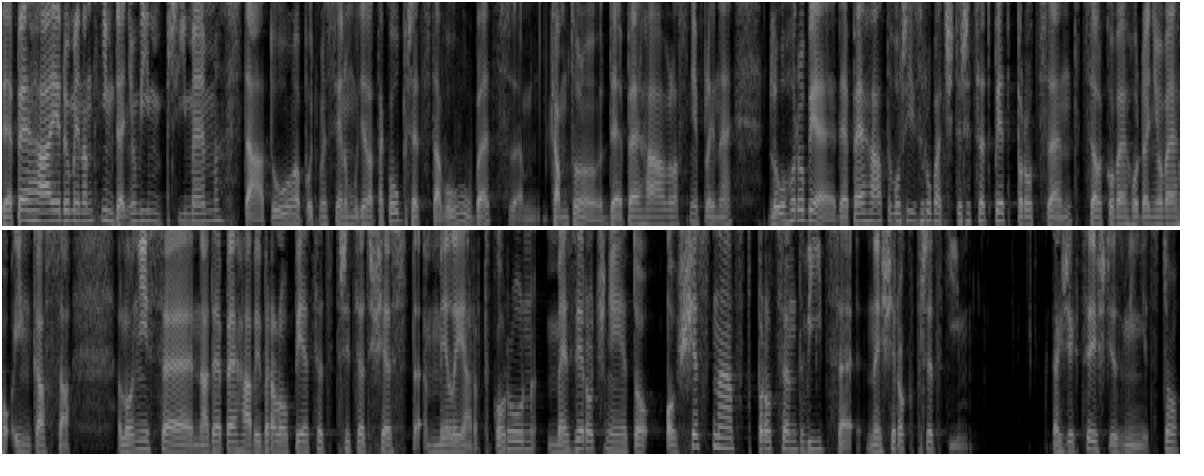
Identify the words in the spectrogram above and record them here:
DPH je dominantním daňovým příjmem státu a pojďme si jenom udělat takovou představu vůbec, kam to DPH vlastně plyne. Dlouhodobě DPH tvoří zhruba 45% celkového daňového inkasa. Loni se na DPH vybralo 536 miliard korun, meziročně je to o 16% více než rok předtím. Takže chci ještě zmínit to,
